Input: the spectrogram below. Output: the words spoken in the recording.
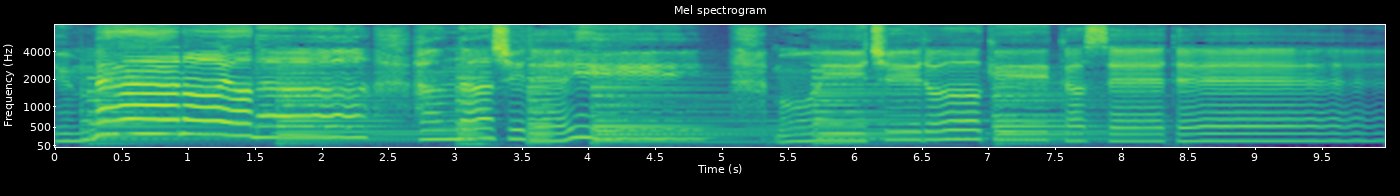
夢のような話でいい。もう一度聞かせて。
